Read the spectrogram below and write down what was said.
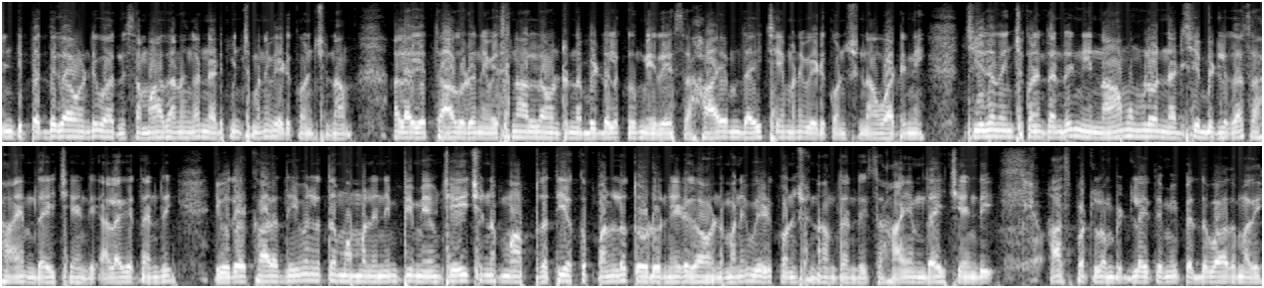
ఇంటి పెద్దగా ఉండి వారిని సమాధానంగా నడిపించమని వేడుకొంచున్నాం. అలాగే తాగుడని వ్యసనాల్లో ఉంటున్న బిడ్డలకు మీరే సహాయం దయచేయమని వేడుకొంచున్నాం. వాటిని చీదరించుకొని తండ్రి నీ నామంలో నడిచే బిడ్డలుగా సహాయం దయచేయండి. అలాగే తండ్రి ఈ ఉదయకాల దీవెనలతో మమ్మల్ని నింపి మేము చేయించున్న మా ప్రతి ఒక్క పనిలో తోడు నీడగా ఉండమని వేడుకొనిచున్నాం తండ్రి. సహాయం దయచేయండి. హాస్పిటల్లో బిడ్డలైతే మీ పెద్దవారు మరి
